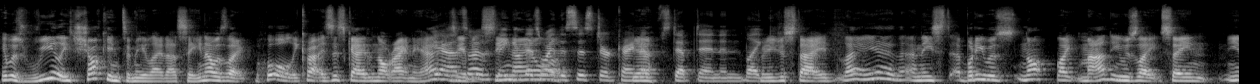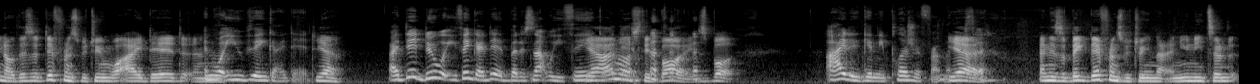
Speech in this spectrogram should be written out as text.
it was really shocking to me, like that scene. I was like, "Holy crap! Is this guy not right in the head? Yeah, is he that's a bit senile?" That's why the sister kind Yeah. of stepped in and like But he just started like yeah, and he's but he was not like mad. He was like saying, you know, there's a difference between what I did and, and what you think I did. Yeah, I did do what you think I did, but it's not what you think. yeah, I I, molested boys, but I didn't get any pleasure from it. Yeah. And there's a big difference between that, and you need to.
